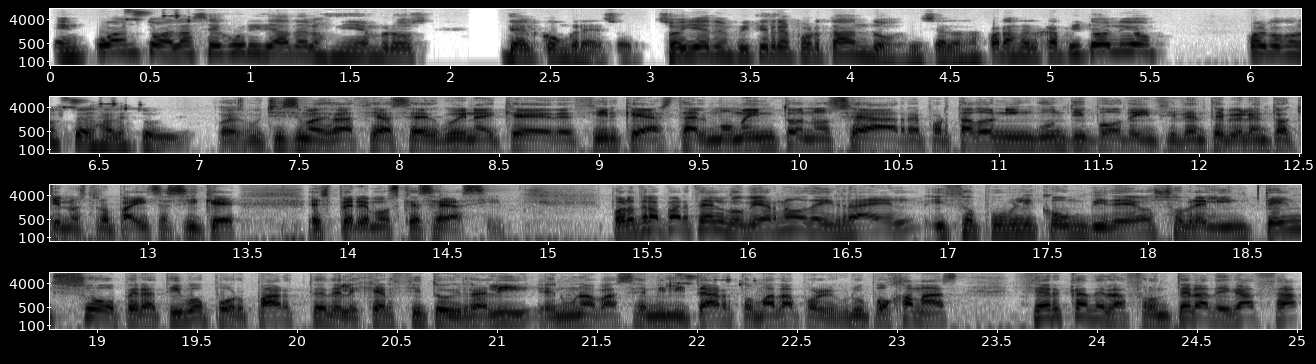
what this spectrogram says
en cuanto a la seguridad de los miembros del Congreso. Soy Edwin Pitti reportando desde las afueras del Capitolio. Vuelvo con ustedes al estudio. Pues muchísimas gracias, Edwin. Hay que decir que hasta el momento no se ha reportado ningún tipo de incidente violento aquí en nuestro país, así que esperemos que sea así. Por otra parte, el gobierno de Israel hizo público un video sobre el intenso operativo por parte del ejército israelí en una base militar tomada por el grupo Hamas cerca de la frontera de Gaza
